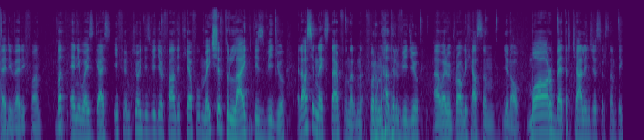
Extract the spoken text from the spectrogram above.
very very fun. But anyways guys if you enjoyed this video or found it helpful make sure to like this video and i'll see you next time for, for another video uh, where we probably have some you know more better challenges or something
